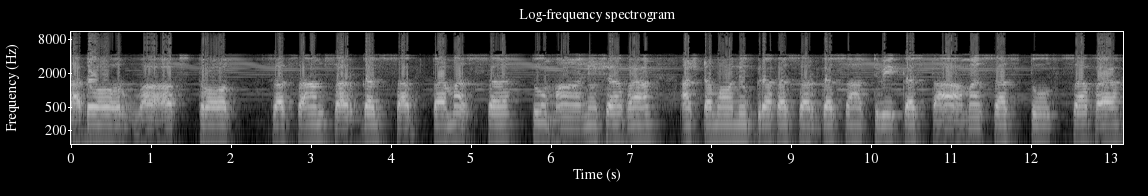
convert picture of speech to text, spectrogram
तदोर्वाक्स्त्रोत्ससां सर्गः सप्तमः स तु मानुषः अष्टमोऽनुग्रहसर्गसात्विकस्तामसस्तु सः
